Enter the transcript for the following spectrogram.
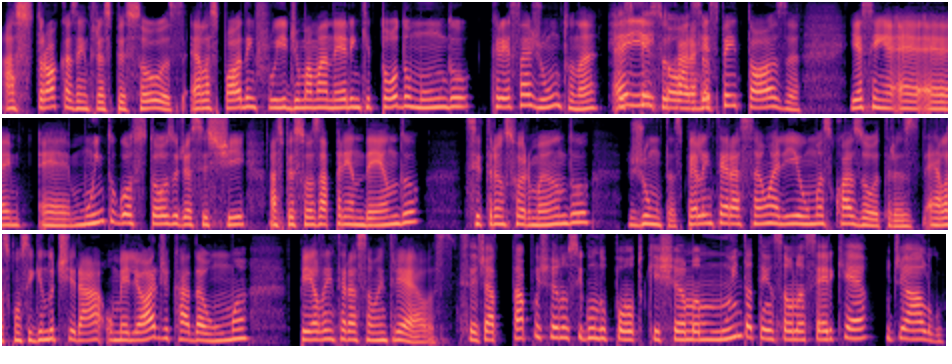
as trocas entre as pessoas elas podem fluir de uma maneira em que todo mundo cresça junto, né? É isso, cara, respeitosa. E assim, é, é, é muito gostoso de assistir as pessoas aprendendo, se transformando juntas, pela interação ali umas com as outras, elas conseguindo tirar o melhor de cada uma pela interação entre elas. Você já está puxando o segundo ponto que chama muita atenção na série, que é o diálogo.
